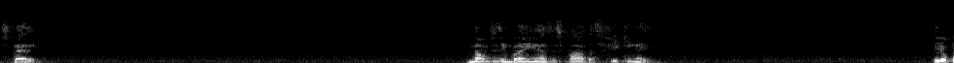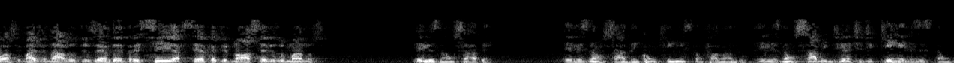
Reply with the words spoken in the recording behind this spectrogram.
esperem. Não desembanhem as espadas, fiquem aí. E eu posso imaginá-los dizendo entre si acerca de nós seres humanos: eles não sabem. Eles não sabem com quem estão falando. Eles não sabem diante de quem eles estão.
